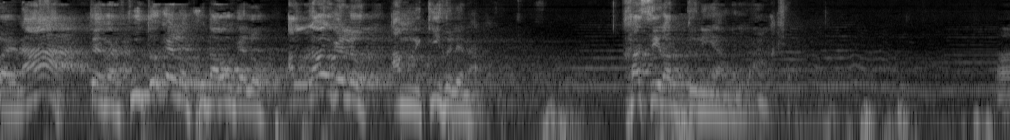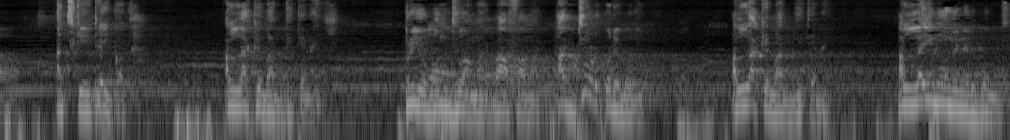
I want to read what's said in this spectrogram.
লয় না। তো এবার ফুতো গেল খুদাও গেল আল্লাহও গেল। আমনি কি হলে না? খাসিরাত দুনিয়া বললাম আজকে এটাই কথা। আল্লাহকে বাদ দিতে নাই। প্রিয় বন্ধু, আমার বাপ, আমার হাত জোড় করে বলি, আল্লাহকে বাদ দিতে নাই। আল্লাহ মোমেনের বন্ধু।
